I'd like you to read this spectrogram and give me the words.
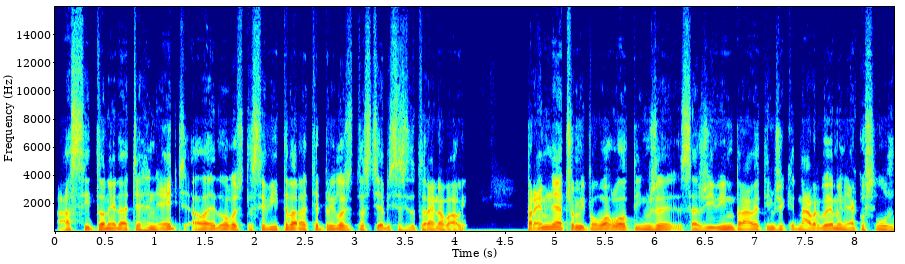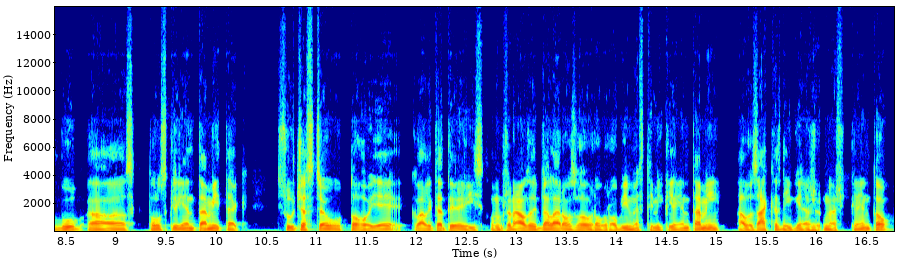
asi to nedáte hneď, ale je dôležité si vytvárať tie príležitosti, aby ste si to trénovali. Pre mňa, čo mi pomohlo tým, že sa živím práve tým, že keď navrhujeme nejakú službu uh, spolu s klientami, tak súčasťou toho je kvalitatívny výskum, že naozaj veľa rozhovorov robíme s tými klientami alebo zákazníkmi naš, našich klientov,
